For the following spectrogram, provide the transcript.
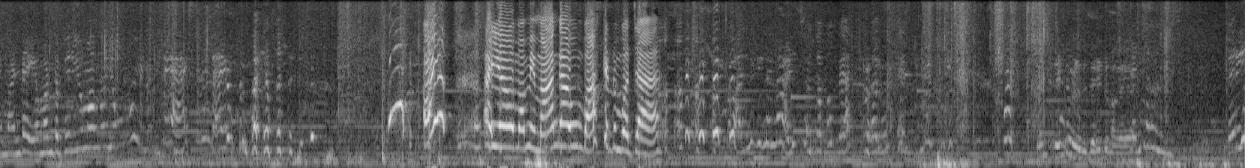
என் மண்டை என் மண்டை பெரியமாங்க ஐயோ ஐயோ மம்மி மாங்காவும் பாஸ்கெட்டும் போச்சா? ரெண்டு விழுது ரெண்டு மகன் பெரிய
